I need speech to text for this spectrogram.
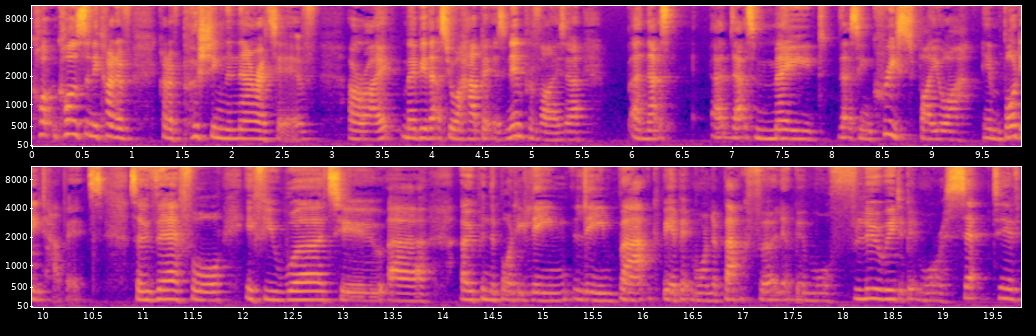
co- constantly kind of kind of pushing the narrative? All right, maybe that's your habit as an improviser, and that's uh, that's made that's increased by your embodied habits. So therefore, if you were to uh, open the body, lean lean back, be a bit more on the back foot, a little bit more fluid, a bit more receptive.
